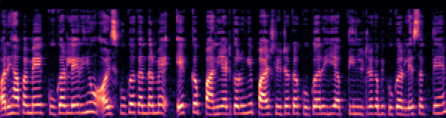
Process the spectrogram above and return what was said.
और यहाँ पर मैं एक कुकर ले रही हूँ और इस कुकर के अंदर मैं एक कप पानी ऐड करूँगी। पाँच लीटर का कुकर ये आप तीन लीटर का भी कुकर ले सकते हैं,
